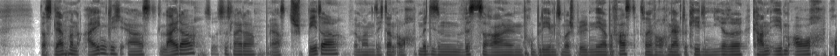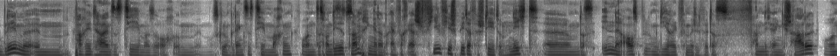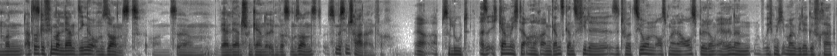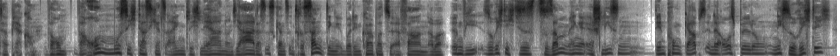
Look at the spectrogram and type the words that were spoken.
das lernt man eigentlich erst leider, so ist es leider, erst später, wenn man sich dann auch mit diesem viszeralen Problem zum Beispiel näher befasst, dass man einfach auch merkt, okay, die Niere kann eben auch Probleme im parietalen System, also auch im, im Muskel- und Gelenksystem machen und dass man diese Zusammenhänge dann einfach erst viel, viel später versteht und nicht, ähm, dass in der Ausbildung direkt vermittelt wird. Das fand ich eigentlich schade und man hat das Gefühl, man lernt Dinge umsonst und ähm, wer lernt schon gerne irgendwas umsonst? Ist ein bisschen schade einfach. Ja, absolut. Also ich kann mich da auch noch an ganz, ganz viele Situationen aus meiner Ausbildung erinnern, wo ich mich immer wieder gefragt habe, ja komm, warum, warum muss ich das jetzt eigentlich lernen? Und ja, das ist ganz interessant, Dinge über den Körper zu erfahren, aber irgendwie so richtig dieses Zusammenhänge erschließen, den Punkt gab es in der Ausbildung nicht so richtig.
